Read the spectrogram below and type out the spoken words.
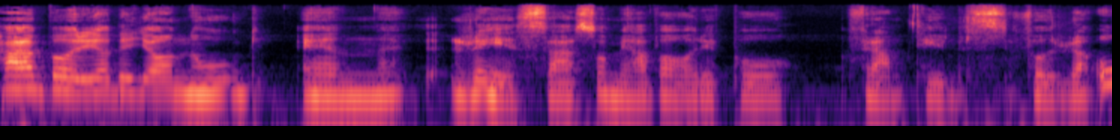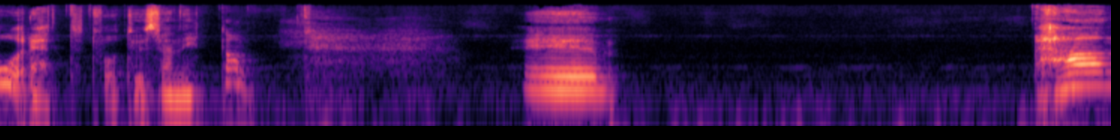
Här började jag nog en resa som jag har varit på fram tills förra året, 2019. Eh, han,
